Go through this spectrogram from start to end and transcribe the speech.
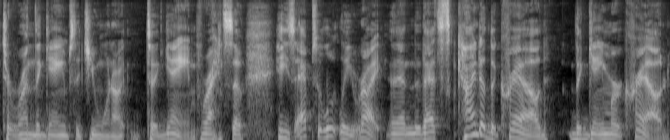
to run the games that you want to game, right? So he's absolutely right. And that's kind of the crowd, the gamer crowd.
